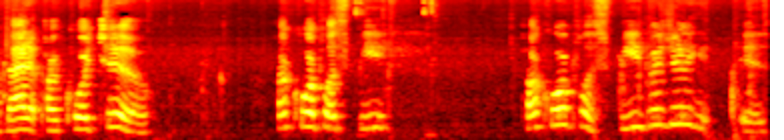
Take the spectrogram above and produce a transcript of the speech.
I'm bad at parkour too. Parkour plus speed parkour plus speed bridging is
